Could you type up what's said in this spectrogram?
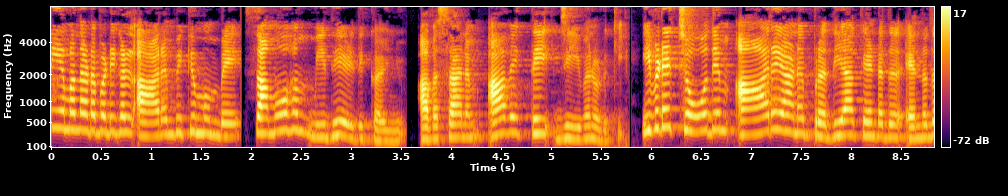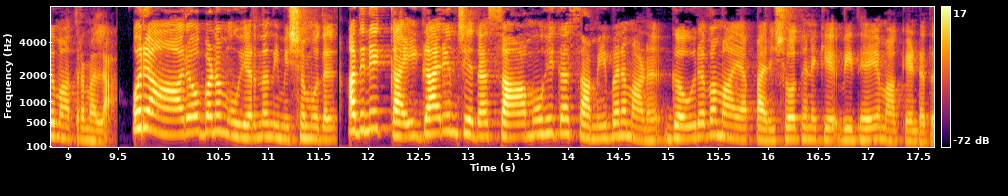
നിയമ നടപടികൾ ആരംഭിക്കും മുമ്പേ സമൂഹം വിധി എഴുതി കഴിഞ്ഞു. അവസാനം ആ വ്യക്തി ജീവനൊടുക്കി. ഇവിടെ ചോദ്യം ആരെയാണ് പ്രതിയാക്കേണ്ടത് എന്നത് മാത്രമല്ല ഒരു ആരോപണം ഉയർന്ന നിമിഷം മുതൽ അതിനെ കൈകാര്യം ചെയ്ത സാമൂഹിക സമീപനമാണ് ഗൗരവമായ പരിശോധനയ്ക്ക് വിധേയമാക്കേണ്ടത്.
